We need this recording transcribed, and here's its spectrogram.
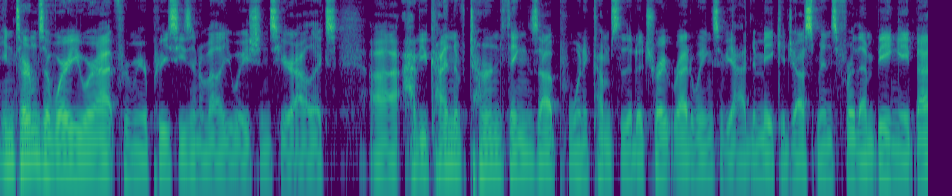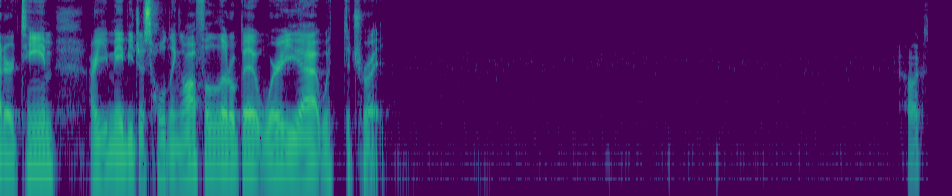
in terms of where you were at from your preseason evaluations here, Alex, uh, have you kind of turned things up when it comes to the Detroit Red Wings? Have you had to make adjustments for them being a better team? Are you maybe just holding off a little bit? Where are you at with Detroit? Alex.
